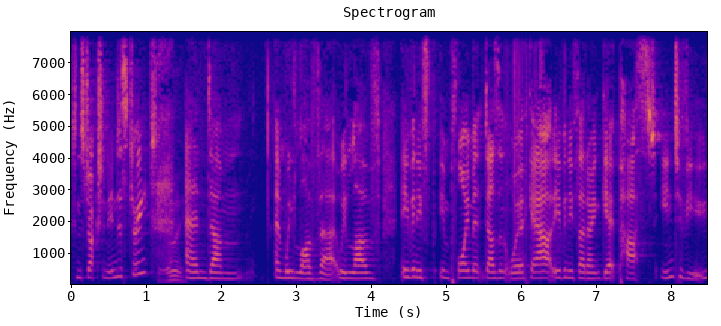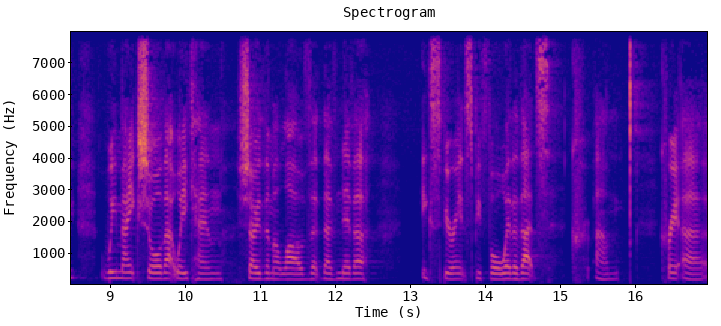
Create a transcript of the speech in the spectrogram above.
construction industry. Absolutely. And um, and we love that. We love even if employment doesn't work out, even if they don't get past interview, we make sure that we can show them a love that they've never experienced before, whether that's um, cre- uh,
